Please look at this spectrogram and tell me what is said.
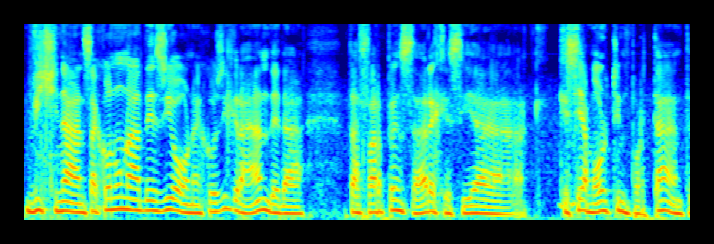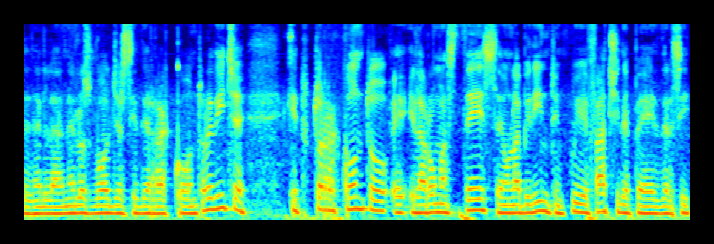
vicinanza, con un'adesione così grande da, da far pensare che sia, che sia molto importante nel, nello svolgersi del racconto. E dice che tutto il racconto e, la Roma stessa è un labirinto in cui è facile perdersi.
